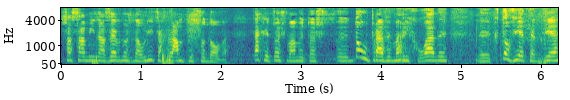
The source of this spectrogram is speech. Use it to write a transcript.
czasami na zewnątrz, na ulicach lampy sodowe. Takie coś mamy też w- do uprawy marihuany. E, Kto wie, ten wie.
